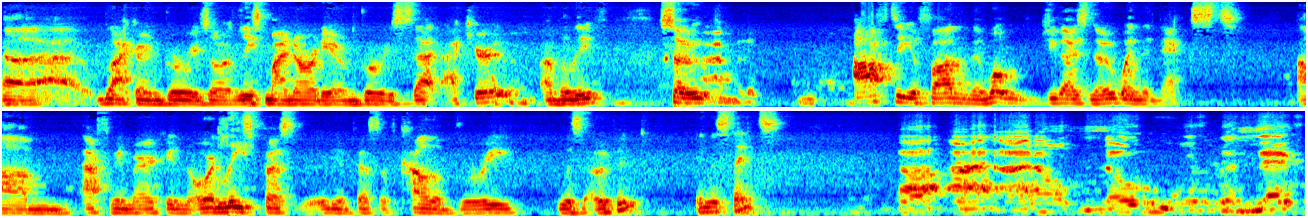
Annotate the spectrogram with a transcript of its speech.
uh, black owned breweries, or at least minority owned breweries. Is that accurate? I believe. So after your father, then what do you guys know when the next um, African American or at least person, you know, person of color brewery was opened in the states? Uh, I, I don't know who was the next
